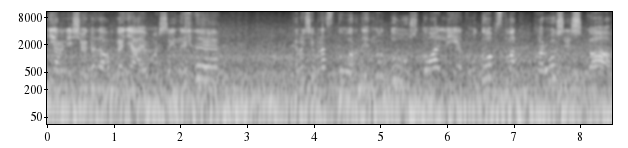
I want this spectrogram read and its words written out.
нервничаю, когда обгоняю машины. Короче, просторный, ну, душ, туалет, удобство, хороший шкаф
